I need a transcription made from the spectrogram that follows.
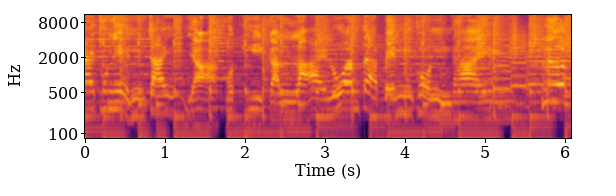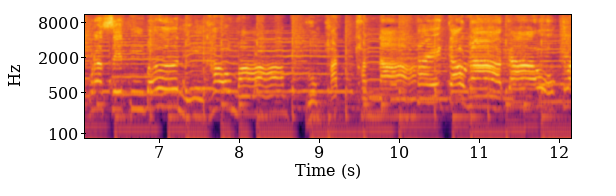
นายทุนเห็นใจ อย่ากดขี่กันหลายล้วนแต่เป็นคนไทย เลือกประสิทธิ์เบอร์หนึ่งเข้ามารวมพัฒนาให้ก้าวหน้าก้าวไกล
